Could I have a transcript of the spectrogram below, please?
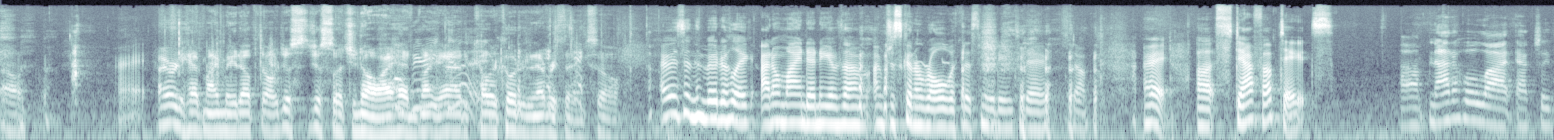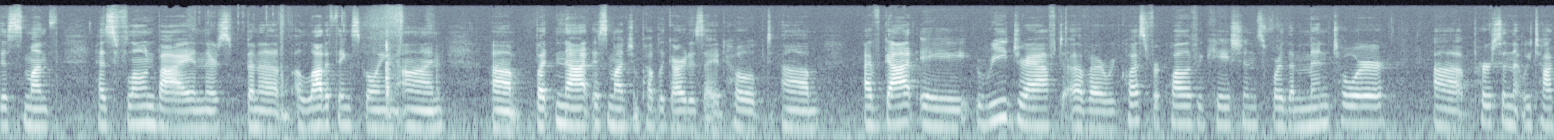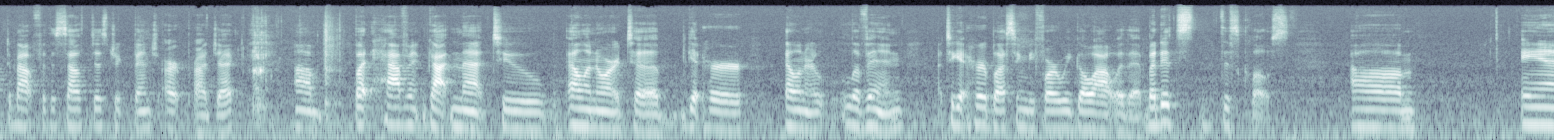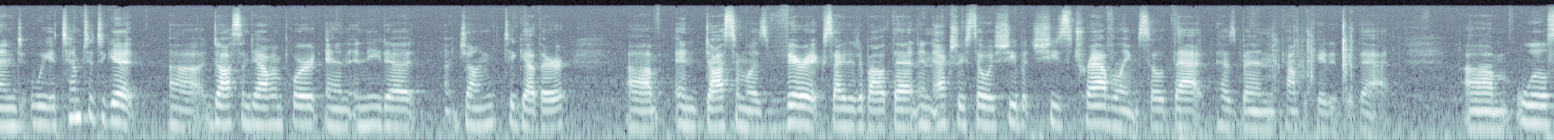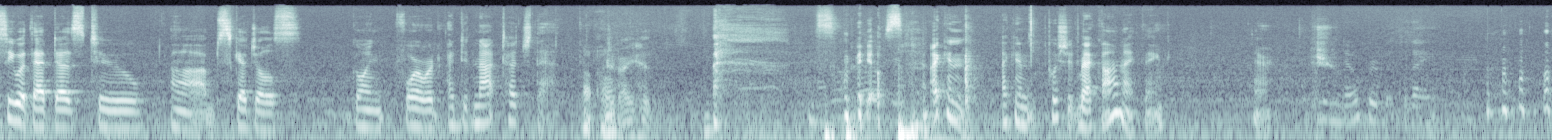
Oh, All right. I already had mine made up, though, just, just to let you know. I Oh, had my, very yeah, I had good. it color-coded and everything, so. I was in the mood of like, I don't mind any of them, I'm just gonna roll with this meeting today, so. All right, uh, staff updates. Um, Not a whole lot, actually, this month has flown by, and there's been a, a lot of things going on, um, but not as much in public art as I had hoped. Um, I've got a redraft of a request for qualifications for the mentor uh, person that we talked about for the South District Bench Art Project, um, but haven't gotten that to Eleanor to get her, Eleanor Levin, to get her blessing before we go out with it, but it's this close. Um, And we attempted to get uh, Dawson Davenport and Anita Jung together. Um, And Dawson was very excited about that, and actually so is she, but she's traveling, so that has been complicated with that. Um, We'll see what that does to um, schedules going forward. I did not touch that. Uh-oh. Did I hit? Somebody else. I can, I can push it back on, I think. There.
